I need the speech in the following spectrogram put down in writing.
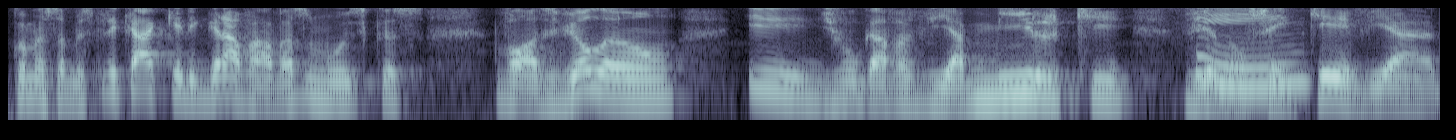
começou a me explicar que ele gravava as músicas, voz e violão, e divulgava via Mirk, via não Sim. sei o que, via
